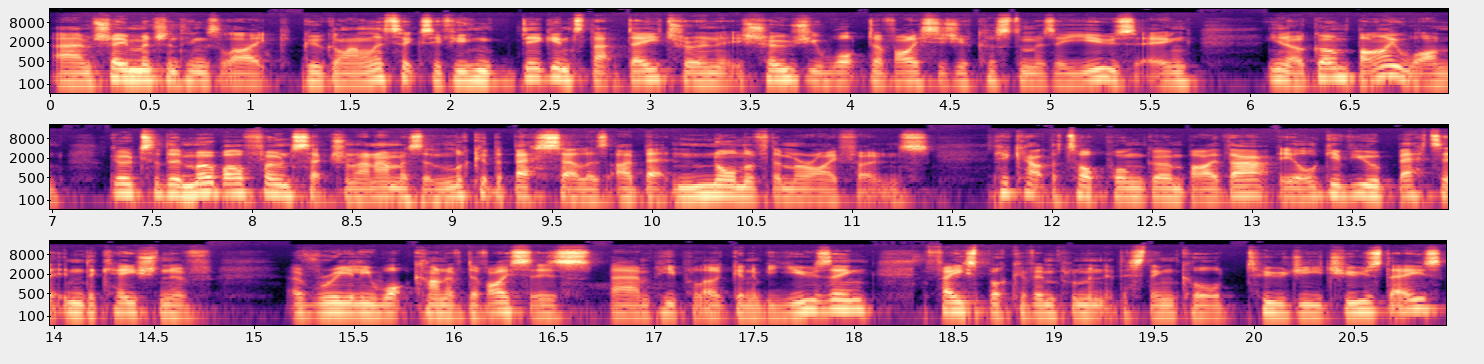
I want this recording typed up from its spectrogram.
Um, Shane mentioned things like Google Analytics. If you can dig into that data and it shows you what devices your customers are using, you know, go and buy one. Go to the mobile phone section on Amazon, look at the best sellers. I bet none of them are iPhones. Pick out the top one, go and buy that. It'll give you a better indication of of really what kind of devices um, people are going to be using. Facebook have implemented this thing called 2G Tuesdays.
